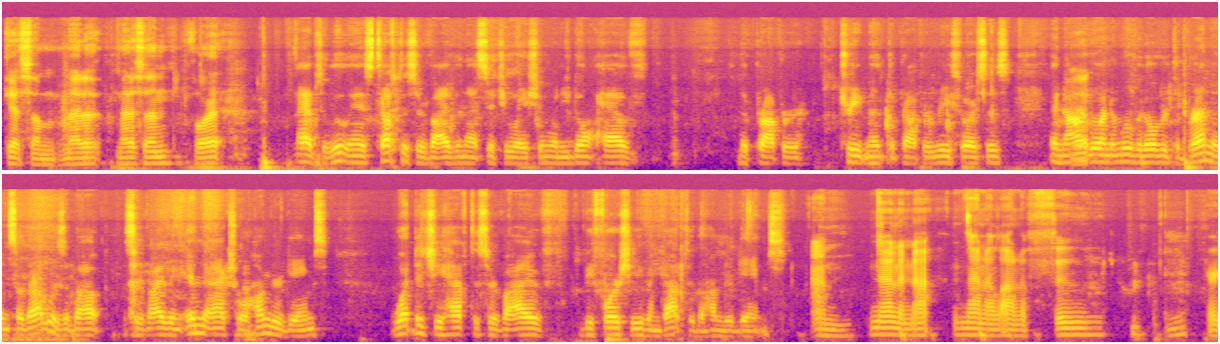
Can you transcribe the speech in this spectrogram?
get some medi- medicine for it. Absolutely. And it's tough to survive in that situation when you don't have the proper treatment, the proper resources. And now I'm going to move it over to Brendan. So that was about surviving in the actual Hunger Games. What did she have to survive before she even got to the Hunger Games? Um, not a not not a lot of food. Mhm. Her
